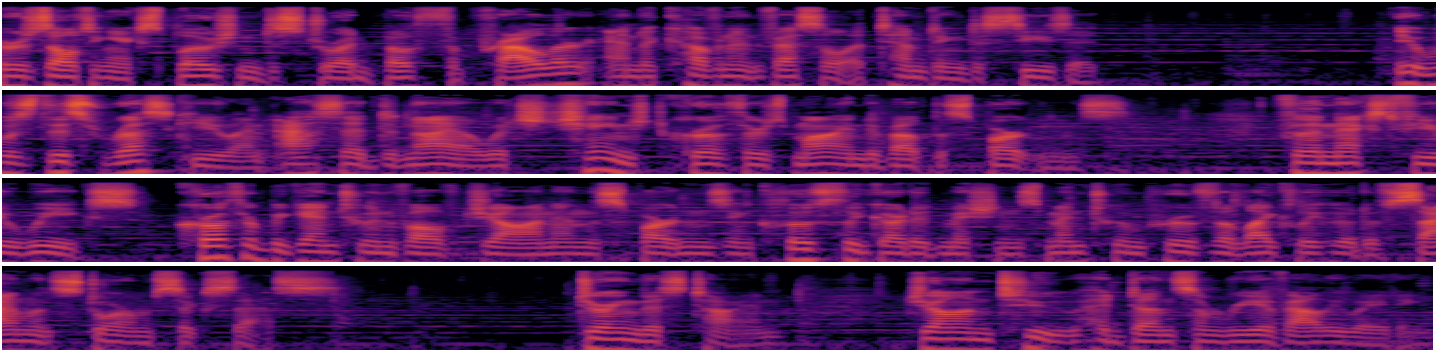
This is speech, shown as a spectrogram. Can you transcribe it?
The resulting explosion destroyed both the Prowler and a Covenant vessel attempting to seize it. It was this rescue and asset denial which changed Crowther's mind about the Spartans. For the next few weeks, Crowther began to involve John and the Spartans in closely guarded missions meant to improve the likelihood of Silent Storm's success. During this time, John too had done some reevaluating.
